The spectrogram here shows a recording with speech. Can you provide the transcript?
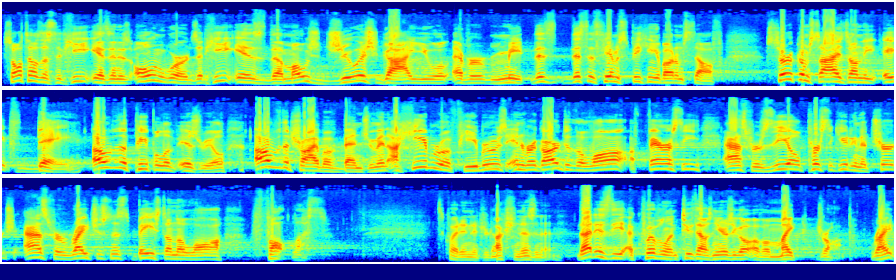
Saul tells us that he is, in his own words, that he is the most Jewish guy you will ever meet. This, this is him speaking about himself. Circumcised on the eighth day of the people of Israel, of the tribe of Benjamin, a Hebrew of Hebrews, in regard to the law, a Pharisee, as for zeal, persecuting the church, as for righteousness based on the law, faultless. It's quite an introduction, isn't it? That is the equivalent 2,000 years ago of a mic drop, right?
